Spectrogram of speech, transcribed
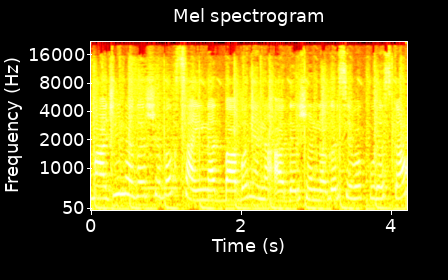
माजी नगरसेवक साईनाथ बाबर यांना आदर्श नगरसेवक पुरस्कार.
